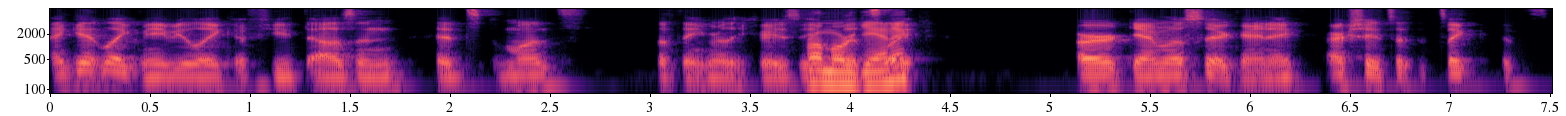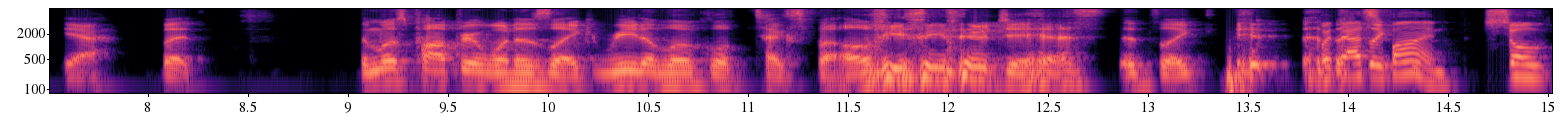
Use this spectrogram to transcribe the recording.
I get like maybe like a few thousand hits a month. Nothing really crazy. From organic? Like, or yeah, mostly organic. Actually, it's, it's like, it's, yeah. But the most popular one is like read a local text file using Node.js. It's like, it, but that's, that's like, fine. So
